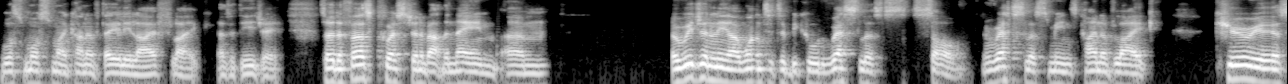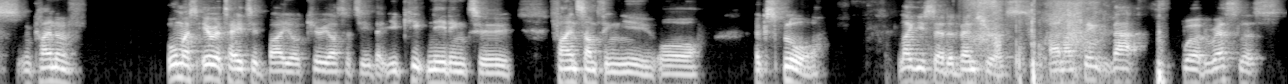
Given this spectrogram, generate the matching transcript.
what's what's my kind of daily life like as a DJ. So the first question about the name. Um, originally, I wanted to be called Restless Soul. And restless means kind of like curious and kind of almost irritated by your curiosity that you keep needing to find something new or explore like you said, adventurous. And I think that word restless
